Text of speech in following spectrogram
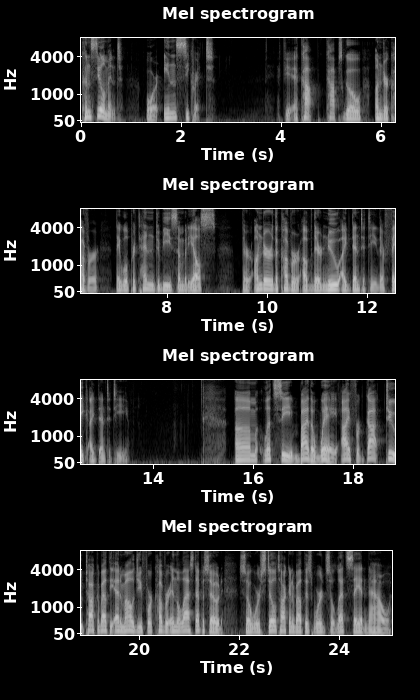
concealment or in secret. If you a cop, cops go undercover. They will pretend to be somebody else. They're under the cover of their new identity, their fake identity. Um, let's see. By the way, I forgot to talk about the etymology for cover in the last episode, so we're still talking about this word, so let's say it now.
